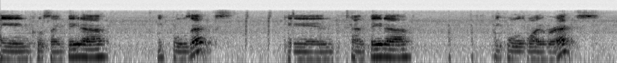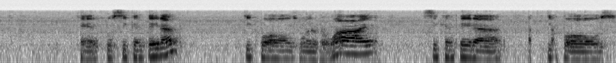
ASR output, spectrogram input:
and cosine theta equals x and tan theta equals y over x, and cosecant theta equals 1 over y, secant theta equals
